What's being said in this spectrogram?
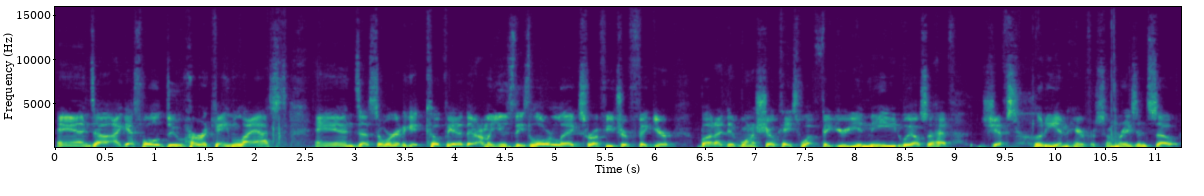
and uh, I guess we'll do Hurricane last and uh, so we're going to get Kofi out of there. I'm going to use these lower legs for a future figure, but I did want to showcase what figure you need. We also have Jeff's hoodie in here for some reason, so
